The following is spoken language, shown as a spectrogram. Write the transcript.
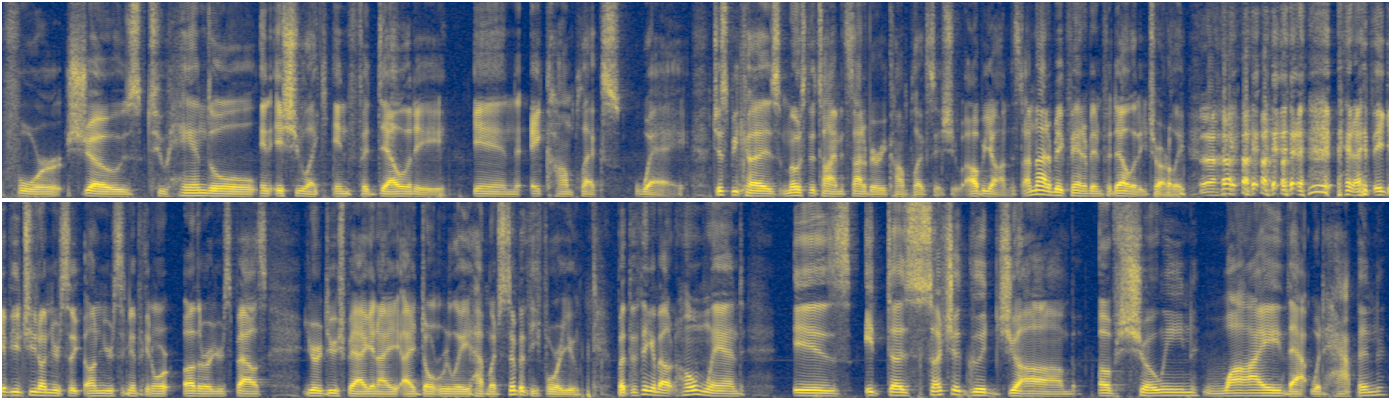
for shows to handle an issue like infidelity in a complex way. Just because most of the time it's not a very complex issue. I'll be honest. I'm not a big fan of infidelity, Charlie. and I think if you cheat on your on your significant or other or your spouse, you're a douchebag, and I, I don't really have much sympathy for you. But the thing about Homeland is it does such a good job of showing why that would happen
